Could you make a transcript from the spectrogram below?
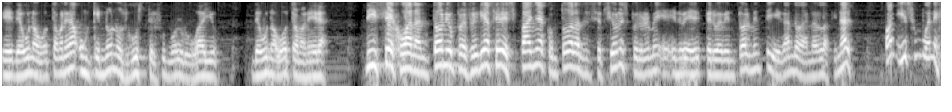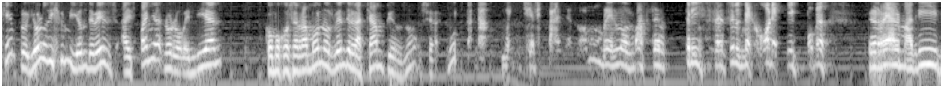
de una u otra manera, aunque no nos guste el fútbol uruguayo de una u otra manera. Dice Juan Antonio, preferiría ser España con todas las decepciones, pero, pero eventualmente llegando a ganar la final. Y es un buen ejemplo, yo lo dije un millón de veces, a España nos lo vendían como José Ramón nos vende la Champions, ¿no? O sea, puta, no, España, no, hombre, nos va a hacer triste, es el mejor equipo. El Real Madrid,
